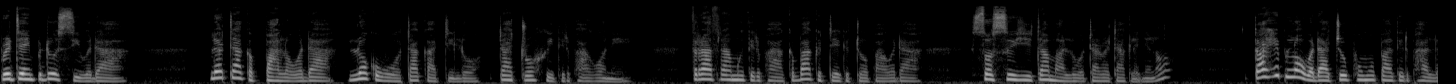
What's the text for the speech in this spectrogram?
ဗြိတိန်ပဒုစီဝဒါလက်တကပါလောဝဒါလောကဝတကတီလောတာထရခိတဲ့တဖကောနေသရသရမှုတဲ့တဖကဘကတဲ့ကတော့ပါဝဒါစောဆူယီတမလို့ဒါရတာကလည်းနေလောတာဟိပလောဝဒါချိုဖုံမပါတဲ့တဖလ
